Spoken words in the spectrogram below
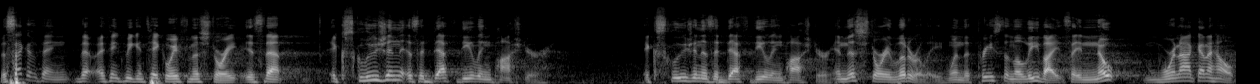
The second thing that I think we can take away from this story is that exclusion is a death dealing posture. Exclusion is a death dealing posture. In this story, literally, when the priest and the Levite say, Nope, we're not going to help,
